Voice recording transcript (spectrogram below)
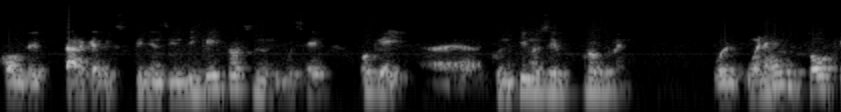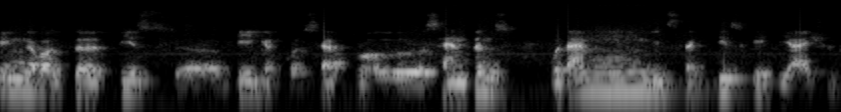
call it target experience indicators, and we say, okay, uh, continuous improvement when, when I'm talking about uh, this uh, big and conceptual sentence, what I'm meaning is that this KPI should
